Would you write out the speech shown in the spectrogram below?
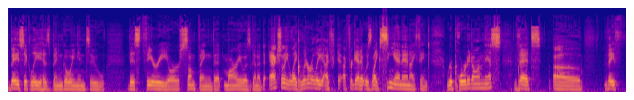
basically has been going into this theory or something that Mario is going to actually like literally I, f- I forget it was like CNN I think reported on this that uh, they f-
